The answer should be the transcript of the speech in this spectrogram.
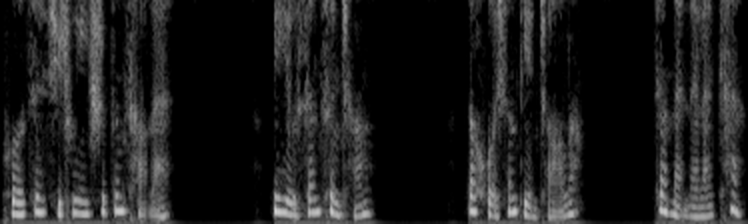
婆子取出一束灯草来，约有三寸长，到火上点着了，叫奶奶来看。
